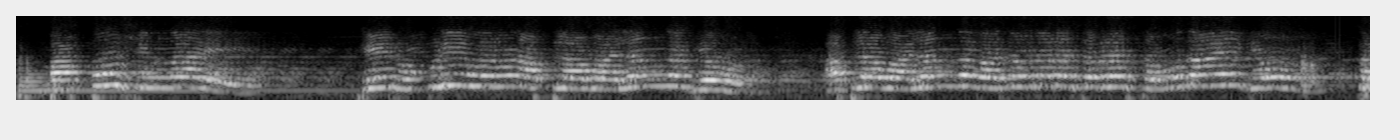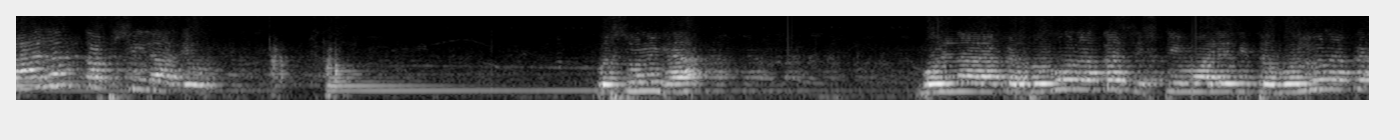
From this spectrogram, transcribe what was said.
बापू शिंगारे हे रुपडीवरून आपला वालंग घेऊन आपला वालंग वाजवणारा सगळा समुदाय घेऊन चालत कापशीला देऊ. बसून घ्या. बोलणाराकडे बघू नका सिस्टीम वाले तिथं बोलू नका.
